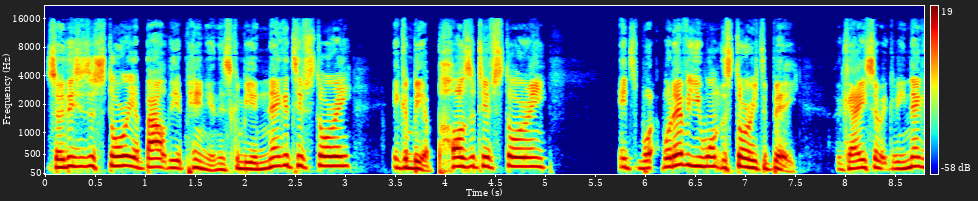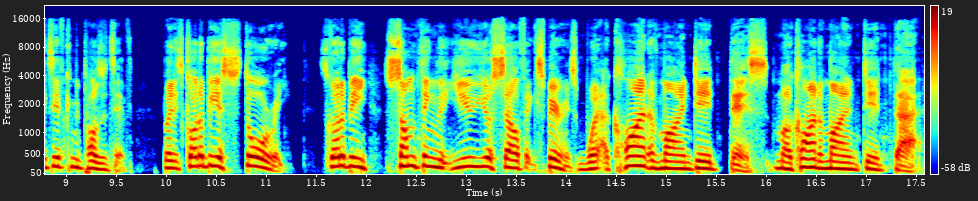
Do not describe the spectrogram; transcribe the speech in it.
So, this is a story about the opinion. This can be a negative story, it can be a positive story. It's whatever you want the story to be. Okay, so it can be negative, can be positive, but it's got to be a story. It's got to be something that you yourself experience. Where a client of mine did this, my client of mine did that.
